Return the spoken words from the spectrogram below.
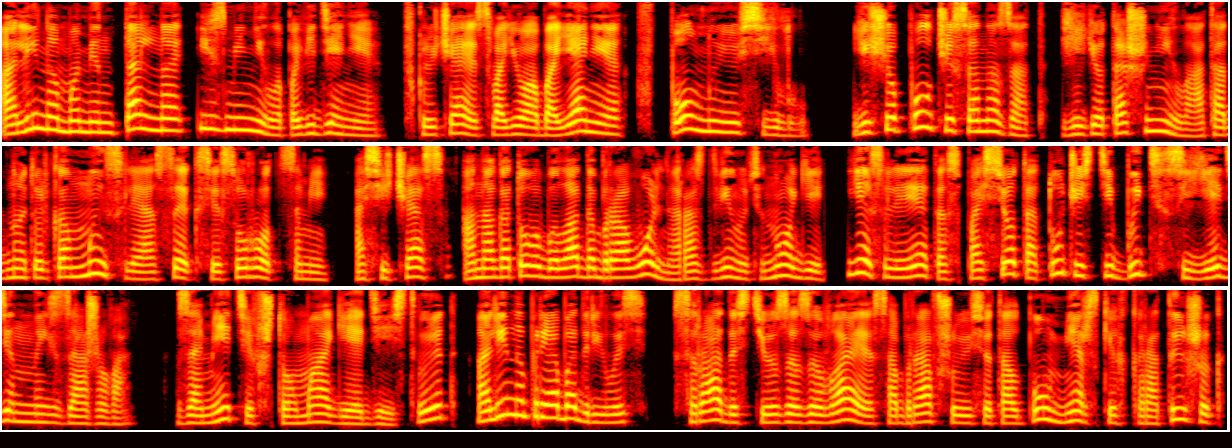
Алина моментально изменила поведение, включая свое обаяние в полную силу. Еще полчаса назад ее тошнило от одной только мысли о сексе с уродцами, а сейчас она готова была добровольно раздвинуть ноги, если это спасет от участи быть съеденной заживо. Заметив, что магия действует, Алина приободрилась, с радостью зазывая собравшуюся толпу мерзких коротышек,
